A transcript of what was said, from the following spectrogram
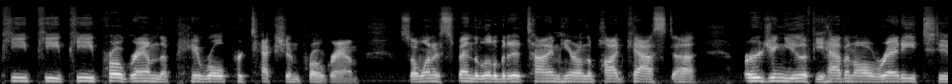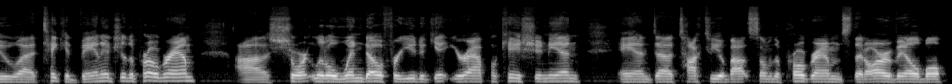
PPP program, the Payroll Protection Program. So I want to spend a little bit of time here on the podcast uh, urging you, if you haven't already, to uh, take advantage of the program. Uh, short little window for you to get your application in and uh, talk to you about some of the programs that are available.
